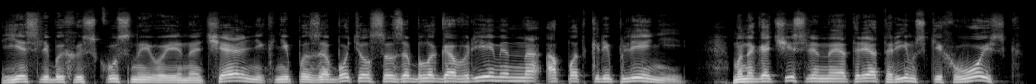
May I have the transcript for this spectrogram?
если бы их искусный военачальник не позаботился заблаговременно о подкреплении. Многочисленный отряд римских войск —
